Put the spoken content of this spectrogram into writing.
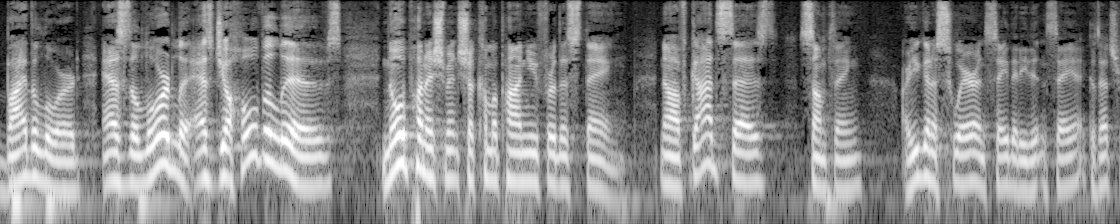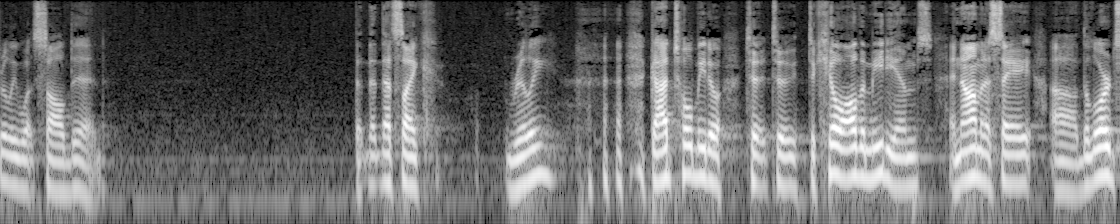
by the Lord, as the Lord li- as Jehovah lives, no punishment shall come upon you for this thing." Now, if God says something, are you going to swear and say that He didn't say it? Because that's really what Saul did. That, that, that's like, really? God told me to, to, to, to kill all the mediums, and now I'm going to say, uh, the Lord,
